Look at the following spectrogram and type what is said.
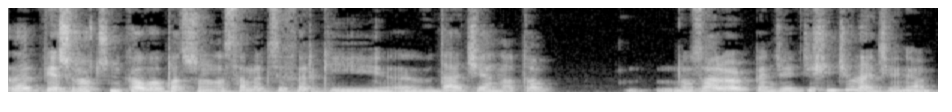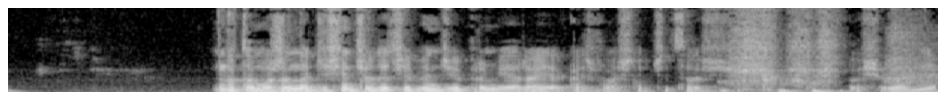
ale wiesz, rocznikowo patrząc na same cyferki e, w dacie, no to no za rok będzie dziesięciolecie, nie? No to może na dziesięciolecie będzie premiera jakaś właśnie, czy coś. Bo się ładnie...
